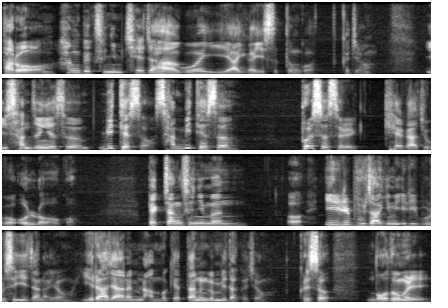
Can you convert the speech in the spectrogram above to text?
바로 항백 스님 제자하고의 이야기가 있었던 곳, 그죠? 이 산정에서 밑에서 산 밑에서 버섯을 캐가지고 올라오고 백장 스님은 어, 일부작이면 일불석이잖아요. 일하지 않으면 안 먹겠다는 겁니다, 그죠? 그래서 노동을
